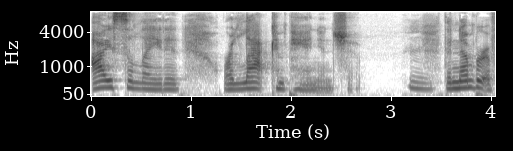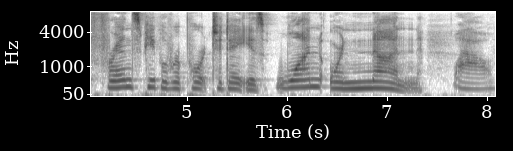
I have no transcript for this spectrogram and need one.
isolated, or lack companionship. Mm. The number of friends people report today is one or none. Wow.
